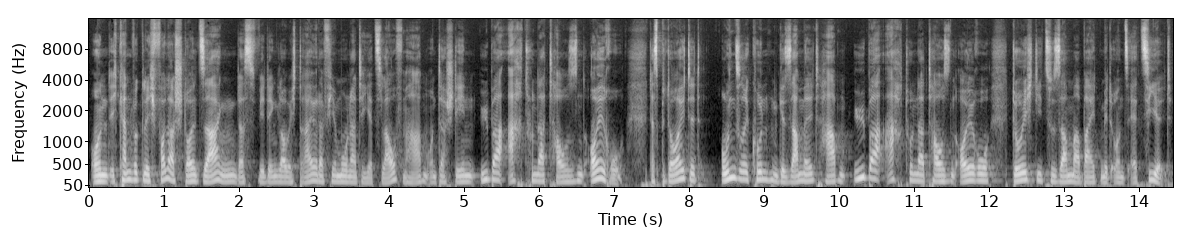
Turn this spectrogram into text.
Und ich kann wirklich voller Stolz sagen, dass wir den, glaube ich, drei oder vier Monate jetzt laufen haben und da stehen über 800.000 Euro. Das bedeutet, Unsere Kunden gesammelt haben über 800.000 Euro durch die Zusammenarbeit mit uns erzielt.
